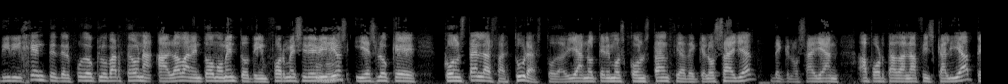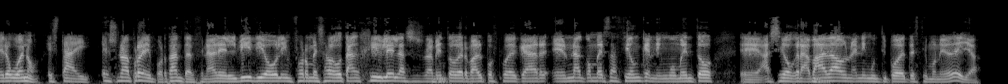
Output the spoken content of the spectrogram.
dirigentes del Fútbol Club Barcelona hablaban en todo momento de informes y de vídeos y es lo que consta en las facturas. Todavía no tenemos constancia de que los haya, de que los hayan aportado en la fiscalía, pero bueno, está ahí. Es una prueba importante. Al final, el vídeo o el informe es algo tangible. El asesoramiento verbal pues puede quedar en una conversación que en ningún momento eh, ha sido grabada o no hay ningún tipo de testimonio de ella.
